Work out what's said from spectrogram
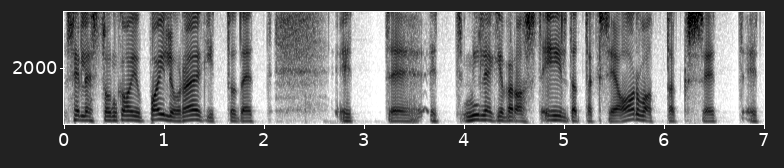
sellest on ka ju palju räägitud, et, et, et millegipärast eeldatakse ja arvatakse, et, et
